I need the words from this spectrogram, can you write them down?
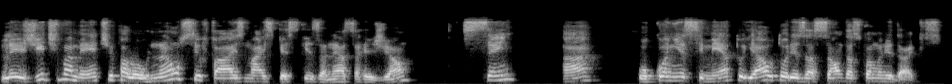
legitimamente falou não se faz mais pesquisa nessa região sem a o conhecimento e a autorização das comunidades.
